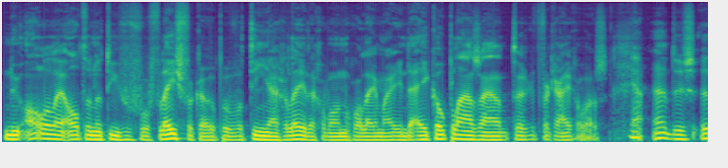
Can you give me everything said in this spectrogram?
nu allerlei alternatieven voor vlees verkopen. Wat tien jaar geleden gewoon nog alleen maar in de Ecoplaza te verkrijgen was. Ja. Dus eh,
